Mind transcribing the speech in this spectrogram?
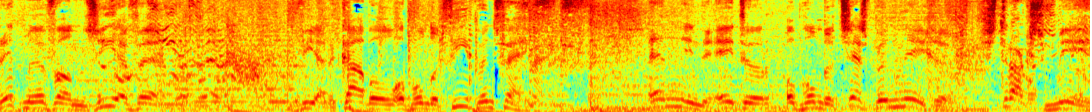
ritme van ZFM. Via de kabel op 104.5. En in de ether op 106.9. Straks meer.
